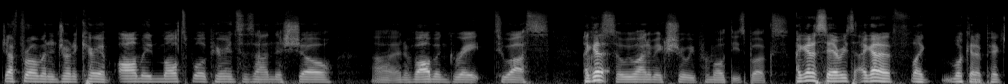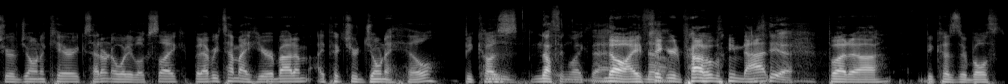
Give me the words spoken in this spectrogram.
Jeff Pearlman, and Jonah Keri have all made multiple appearances on this show uh, and have all been great to us. I got- Uh, so we want to make sure we promote these books. I gotta say every I gotta like look at a picture of Jonah Keri because I don't know what he looks like. But every time I hear about him, I picture Jonah Hill because Mm, nothing like that. no, I figured probably not. Yeah. But uh, because they're both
